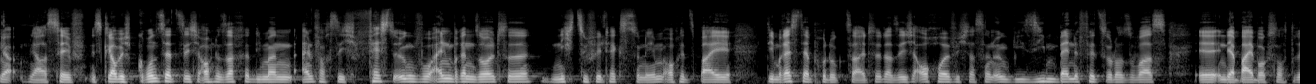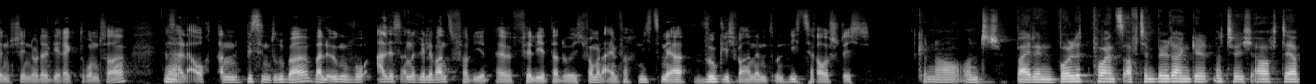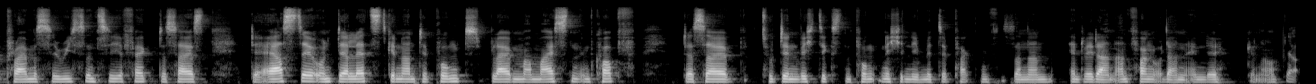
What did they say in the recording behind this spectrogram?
Ja, ja, safe. Ist, glaube ich, grundsätzlich auch eine Sache, die man einfach sich fest irgendwo einbrennen sollte, nicht zu viel Text zu nehmen. Auch jetzt bei dem Rest der Produktseite, da sehe ich auch häufig, dass dann irgendwie sieben Benefits oder sowas äh, in der Buybox noch drinstehen oder direkt drunter. Das ja. ist halt auch dann ein bisschen drüber, weil irgendwo alles an Relevanz verliert, äh, verliert dadurch, weil man einfach nichts mehr wirklich wahrnimmt und nichts heraussticht. Genau, und bei den Bullet Points auf den Bildern gilt natürlich auch der Primacy Recency Effekt. Das heißt, der erste und der letztgenannte Punkt bleiben am meisten im Kopf. Deshalb tut den wichtigsten Punkt nicht in die Mitte packen, sondern entweder an Anfang oder an Ende. Genau. Ja,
